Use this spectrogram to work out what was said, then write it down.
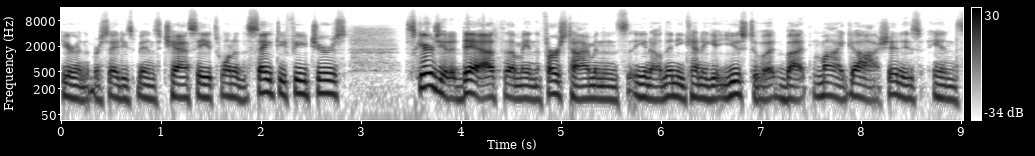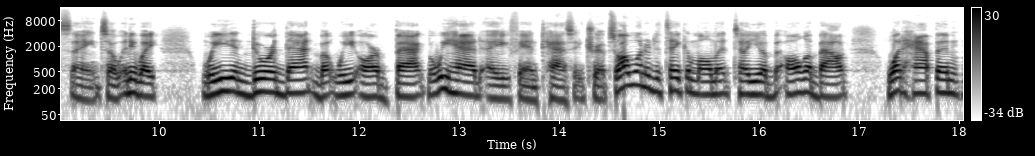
here in the Mercedes-Benz chassis. It's one of the safety features scares you to death. I mean, the first time, and then you know, then you kind of get used to it. But my gosh, it is insane. So anyway, we endured that, but we are back. But we had a fantastic trip. So I wanted to take a moment, tell you all about what happened.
